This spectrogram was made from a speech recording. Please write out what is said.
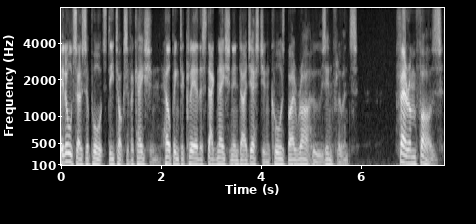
It also supports detoxification, helping to clear the stagnation in digestion caused by Rahu's influence. Ferrum Phos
